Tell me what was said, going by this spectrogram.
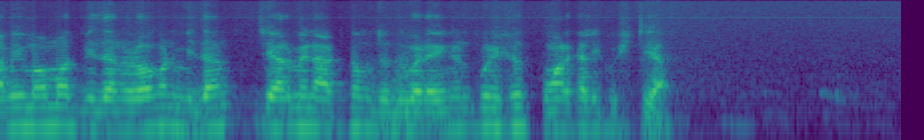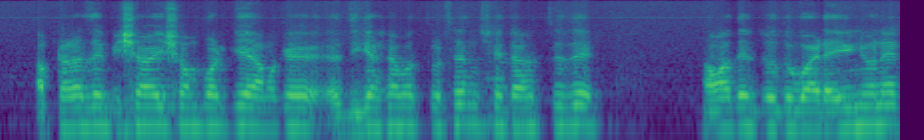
আমি মোহাম্মদ মিজানুর রহমান মিজান, চেয়ারম্যান আট নং যদুবাড়া ইউনিয়ন পরিষদ, কুমারখালী, কুষ্টিয়া। আপনারা যে বিষয় সম্পর্কে আমাকে জিজ্ঞাসাবাদ করছেন, সেটা হচ্ছে যে আমাদের যদুবাড়া ইউনিয়নের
